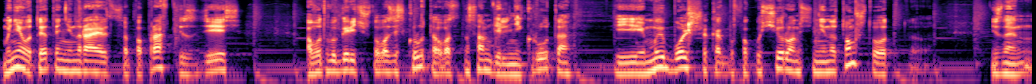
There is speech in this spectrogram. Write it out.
Мне вот это не нравится, поправьте здесь. А вот вы говорите, что у вас здесь круто, а у вас на самом деле не круто. И мы больше как бы фокусируемся не на том, что вот не знаю,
